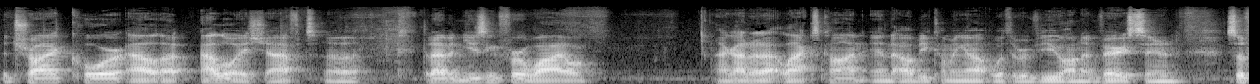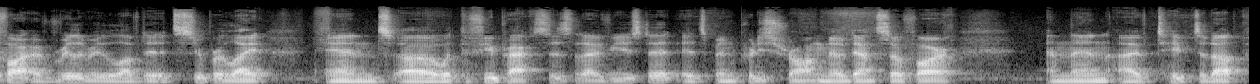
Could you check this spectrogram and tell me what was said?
the tri-core al alloy shaft uh, that I've been using for a while. I got it at LaxCon, and I'll be coming out with a review on it very soon. So far, I've really, really loved it. It's super light, and uh, with the few practices that I've used it, it's been pretty strong, no dents so far. And then I've taped it up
